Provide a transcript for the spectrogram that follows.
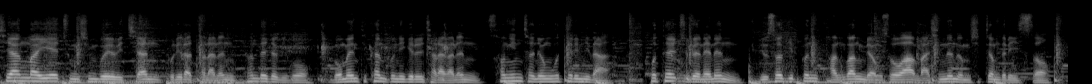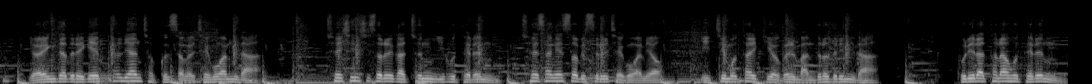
치앙마이의 중심부에 위치한 브리라타나는 현대적이고 로맨틱한 분위기를 자랑하는 성인 전용 호텔입니다. 호텔 주변에는 유서 깊은 관광 명소와 맛있는 음식점들이 있어 여행자들에게 편리한 접근성을 제공합니다. 최신 시설을 갖춘 이 호텔은 최상의 서비스를 제공하며 잊지 못할 기억을 만들어드립니다. 브리라타나 호텔은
